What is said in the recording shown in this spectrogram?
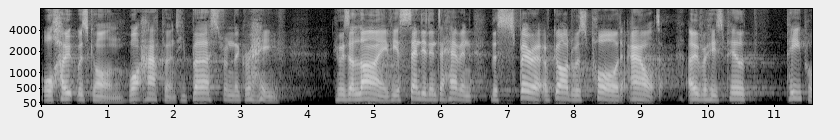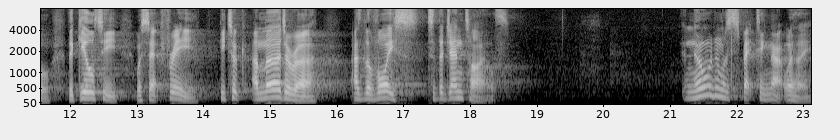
all hope was gone. What happened? He burst from the grave. He was alive. He ascended into heaven. The Spirit of God was poured out over his people. The guilty were set free. He took a murderer as the voice to the Gentiles. No one was expecting that, were they?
